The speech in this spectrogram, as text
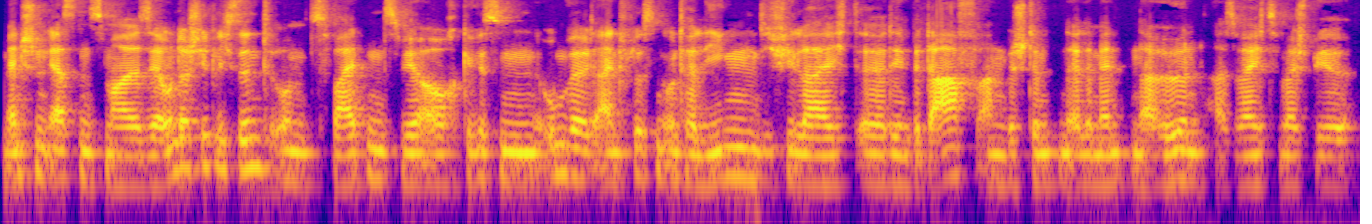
Menschen erstens mal sehr unterschiedlich sind und zweitens wir auch gewissen Umwelteinflüssen unterliegen, die vielleicht äh, den Bedarf an bestimmten Elementen erhöhen. Also wenn ich zum Beispiel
